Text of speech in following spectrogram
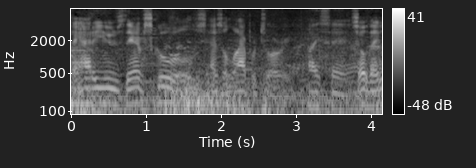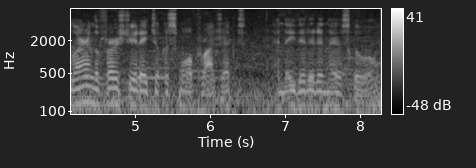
They had to use their schools as a laboratory. I see. So they learned the first year they took a small project and they did it in their school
